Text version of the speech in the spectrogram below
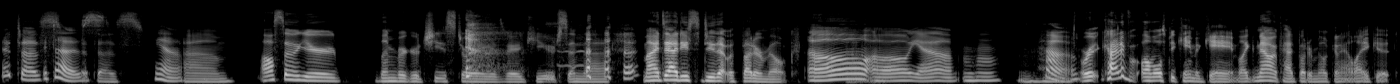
it does. It does. It does. Yeah. Um, also, your Limburger cheese story is very cute, and uh, my dad used to do that with buttermilk. Oh, oh, yeah. Mm-hmm. Huh. Or it kind of almost became a game. Like now I've had buttermilk and I like it,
